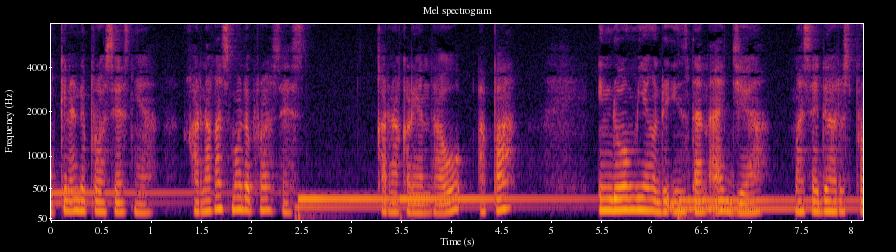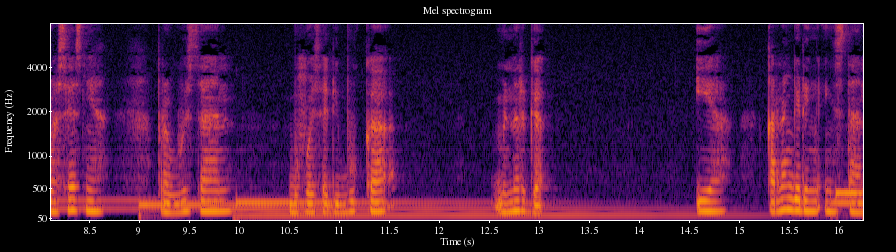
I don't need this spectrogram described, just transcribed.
Mungkin ada prosesnya. Karena kan semua ada proses. Karena kalian tahu apa? Indomie yang udah instan aja masih ada harus prosesnya. Perebusan, bungkusnya dibuka. Bener gak? Iya, karena gak ada yang instan.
